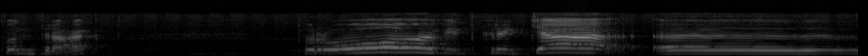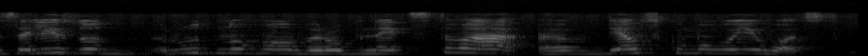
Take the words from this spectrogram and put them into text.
контракт про відкриття е, залізорудного виробництва в Бєлському воєводстві.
